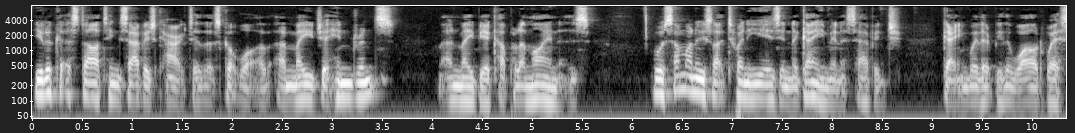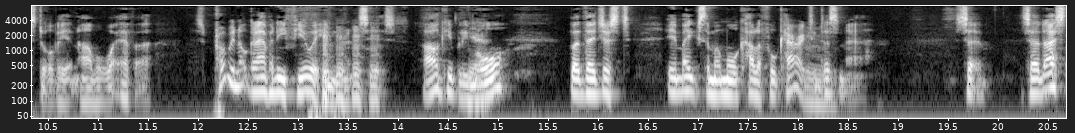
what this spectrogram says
you look at a starting Savage character that's got what a, a major hindrance and maybe a couple of minors. Well, someone who's like 20 years in the game in a Savage game, whether it be the Wild West or Vietnam or whatever, is probably not going to have any fewer hindrances. Arguably yeah. more, but they're just it makes them a more colourful character, mm. doesn't it? So, so that's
